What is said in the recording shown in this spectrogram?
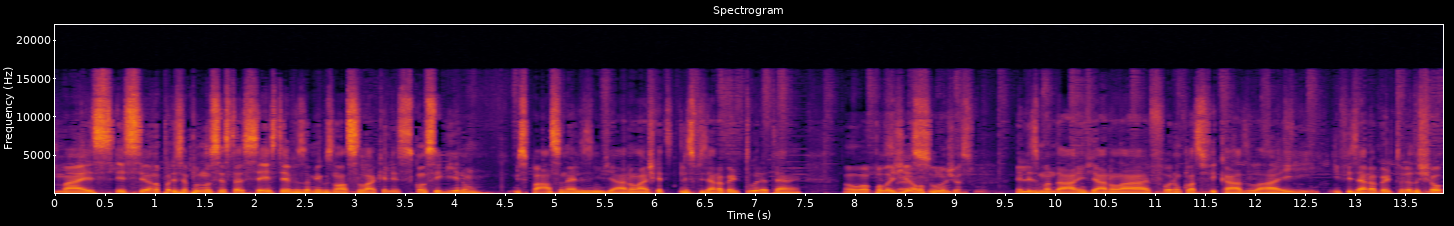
Mas esse ano, por exemplo, no Sexta 6, teve os amigos nossos lá que eles conseguiram espaço, né? Eles enviaram lá, acho que eles fizeram abertura até, né? O Apologia É, Sul. Apologia Sul. Eles mandaram, enviaram lá, foram classificados lá e, e fizeram a abertura do show.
